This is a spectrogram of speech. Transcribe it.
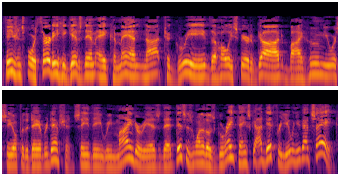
Ephesians 4:30 he gives them a command not to grieve the Holy Spirit of God by whom you were sealed for the day of redemption. See the reminder is that this is one of those great things God did for you when you got saved.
